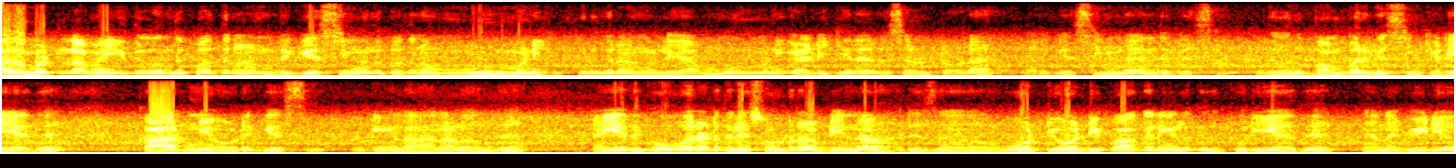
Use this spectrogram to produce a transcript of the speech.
அது மட்டும் இல்லாமல் இது வந்து பார்த்தீங்கன்னா இந்த கெஸ்ஸிங் வந்து பார்த்தீங்கன்னா மூணு மணிக்கு கொடுக்குறாங்க இல்லையா? மூணு மணிக்கு அடிக்கிற ரிசல்ட்டோட கெஸ்ஸிங் தான் இந்த கெஸ்ஸிங் இது வந்து பம்பர் கெஸ்ஸிங் கிடையாது. கார்னியோட கெஸ்ஸிங் ஓகேங்களா? அதனால் வந்து நான் எதுக்கு ஒவ்வொரு இடத்துலையும் சொல்கிறேன் அப்படின்னா uh, ஓட்டி ஓட்டி பார்க்குறவங்களுக்கு இது புரியாது. ஏன்னா வீடியோ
